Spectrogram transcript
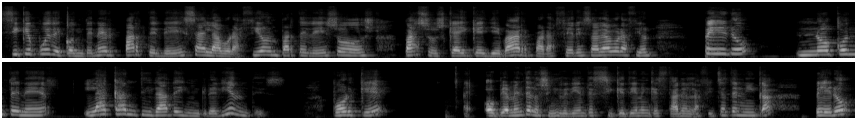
sí que puede contener parte de esa elaboración, parte de esos pasos que hay que llevar para hacer esa elaboración, pero no contener la cantidad de ingredientes, porque eh, obviamente los ingredientes sí que tienen que estar en la ficha técnica, pero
